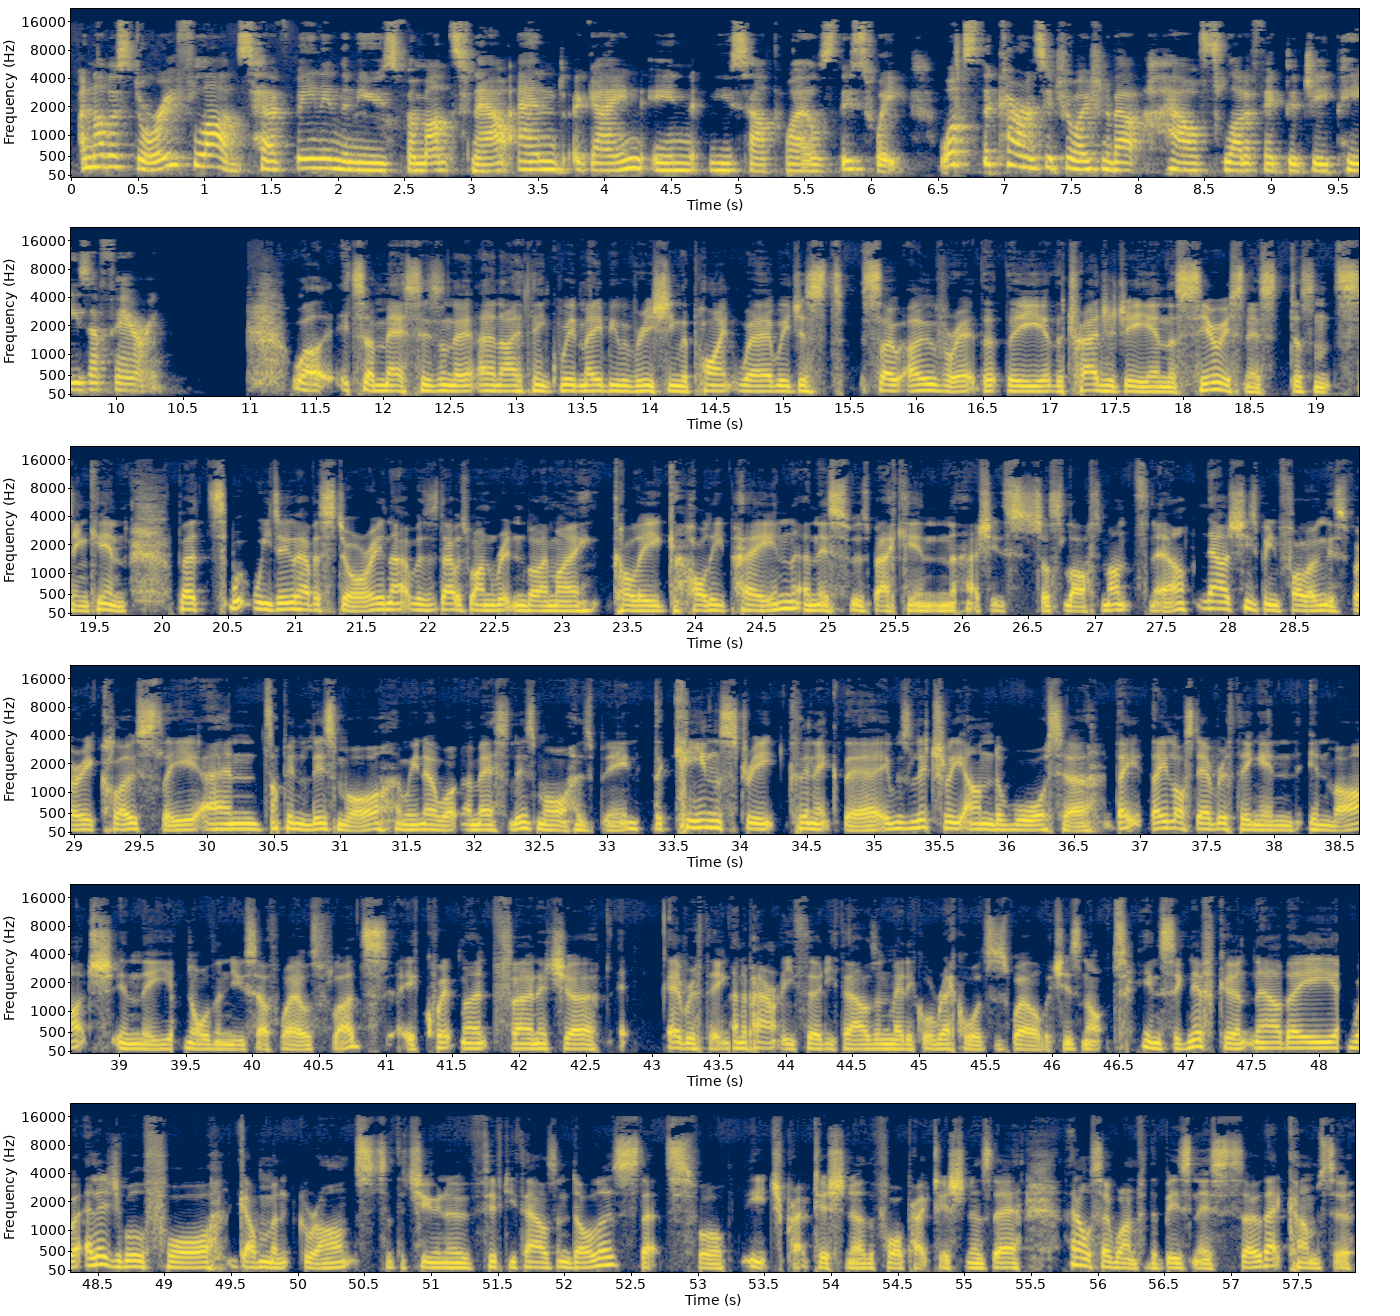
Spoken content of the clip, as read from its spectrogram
Another story floods have been in the news for months now, and again in New South Wales this week. What's the current situation about how flood affected GPs are faring? Well, it's a mess, isn't it? And I think we're maybe reaching the point where we're just so over it that the the tragedy and the seriousness doesn't sink in. But we do have a story, and that was that was one written by my colleague Holly Payne, and this was back in actually just last month now. Now she's been following this very closely, and up in Lismore, and we know what a mess Lismore has been. The Keen Street Clinic there, it was literally underwater. They they lost everything in in March in the northern New South Wales floods equipment, furniture, everything, and apparently 30,000 medical records as well, which is not insignificant. Now, they were eligible for government grants to the tune of $50,000. That's for each practitioner, the four practitioners there, and also one for the business. So that comes to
